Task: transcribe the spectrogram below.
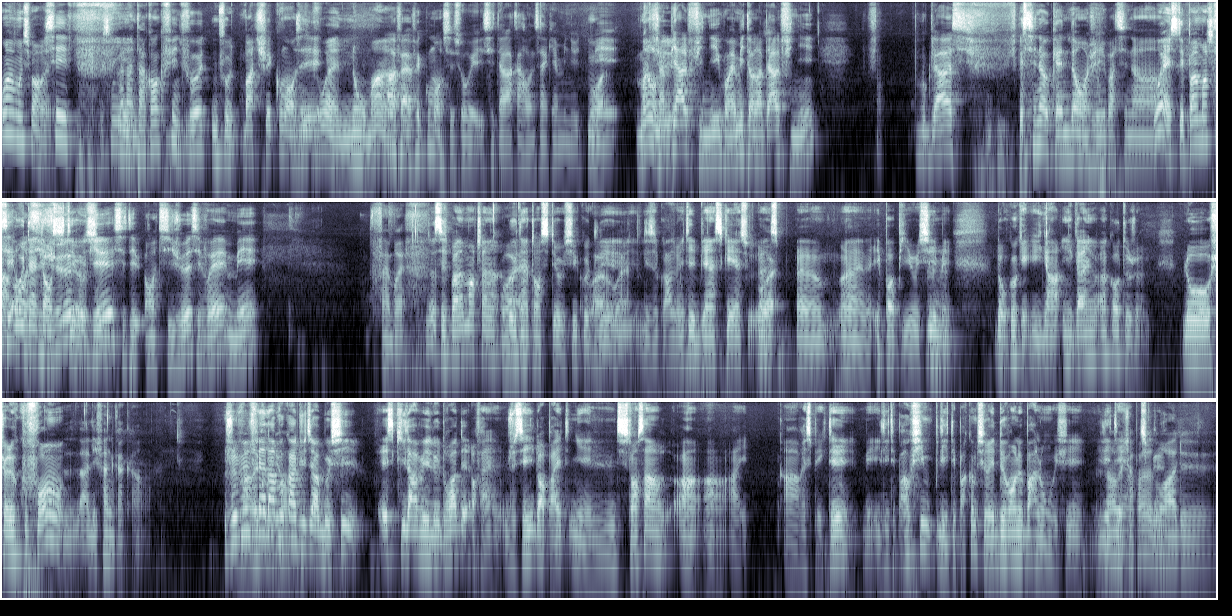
Ouais, moi, c'est pas vrai. C'est un attaquant qui fait une faute. une faute. Match fait commencer. Ouais, normal. Ah, Enfin, fait commencer, sorry. C'était à la 45e minute. Ouais. Mais match mais- fini. Même, mi-temps à fini. Donc là, c'est- n'a aucun danger. Parce que ouais, c'était pas un match à haute intensité ok. C'était anti-jeu, c'est vrai, mais. Enfin, bref. Non, c'est pas un match à Ouais. haute intensité aussi, côté Ouais, les, ouais. les occasions étaient bien scarce, euh, euh, euh, éparpillées aussi, Mhm. mais donc ok, il gagne, il gagne encore tout jeune. Le, le coup franc, les fans caca. je veux faire l'avocat du diable aussi. est-ce qu'il avait le droit de. Enfin, je sais, il doit pas être. Il y a une distance à, à, à, à respecter, mais il n'était pas aussi. Il était pas comme s'il était devant le ballon aussi. Il non, était mais tu un pas le peu- droit de.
